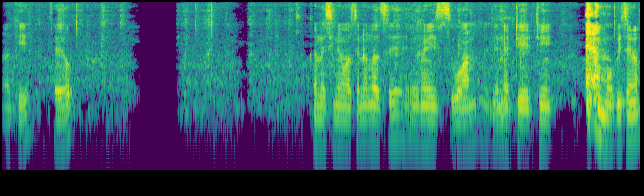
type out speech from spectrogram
নাকি? যাই হোক। এখানে সিনেমা চ্যানেল আছে এখানে ইস ওয়ান এখানে একটি এটি মুভি চ্যানেল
